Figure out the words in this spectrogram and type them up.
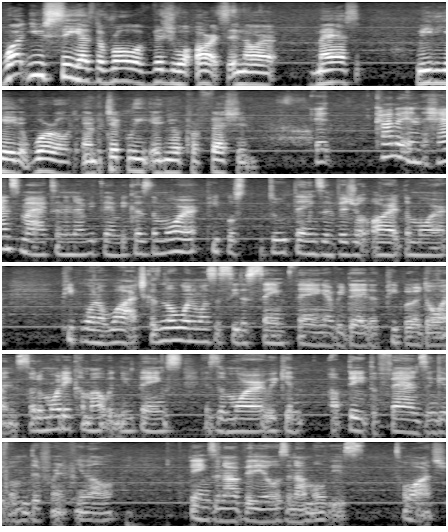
what you see as the role of visual arts in our mass mediated world and particularly in your profession. It kind of enhanced my acting and everything because the more people do things in visual art, the more people want to watch because no one wants to see the same thing every day that people are doing. So the more they come out with new things is the more we can update the fans and give them different, you know, things in our videos and our movies to watch.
